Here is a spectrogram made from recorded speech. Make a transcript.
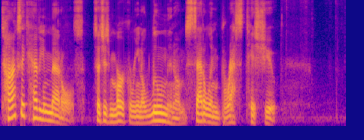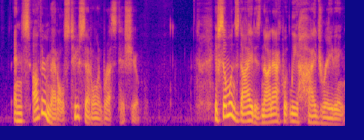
Toxic heavy metals such as mercury and aluminum settle in breast tissue. And other metals too settle in breast tissue. If someone's diet is not adequately hydrating,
